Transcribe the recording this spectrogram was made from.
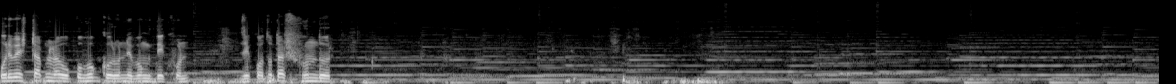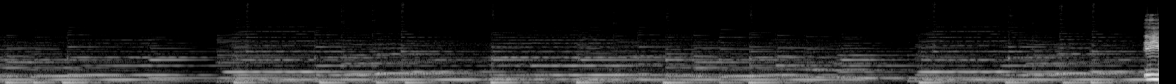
পরিবেশটা আপনারা উপভোগ করুন এবং দেখুন যে কতটা সুন্দর। এই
